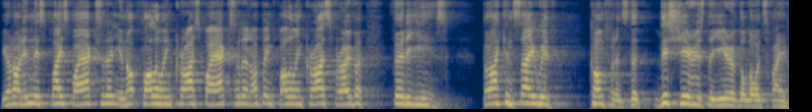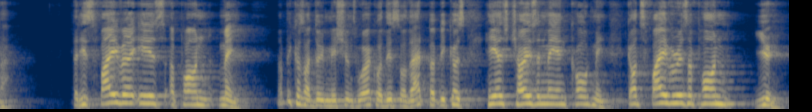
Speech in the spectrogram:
You're not in this place by accident. You're not following Christ by accident. I've been following Christ for over 30 years. But I can say with confidence that this year is the year of the Lord's favor. That his favor is upon me. Not because I do missions work or this or that, but because He has chosen me and called me. God's favor is upon you.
